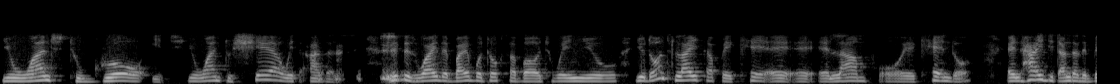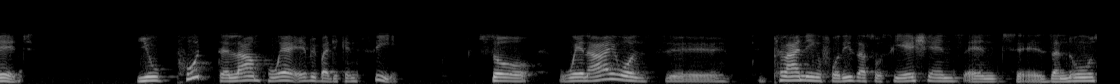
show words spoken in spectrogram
you want to grow it. You want to share with others. this is why the Bible talks about when you you don't light up a, a, a lamp or a candle and hide it under the bed. You put the lamp where everybody can see. So when I was uh, planning for these associations and uh, Zanus,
